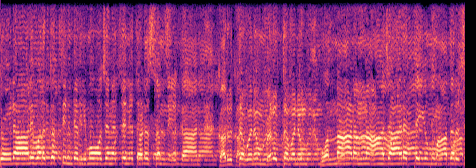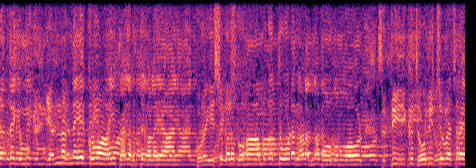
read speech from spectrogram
തൊഴിലാളി വർഗത്തിന്റെ വിമോചനത്തിന് തടസ്സം നിൽക്കാൻ കറുത്തവനും വെളുത്തവനും ഒന്നാണെന്ന ആചാരത്തെയും ആദർശത്തെയും എന്നേക്കുമായി തകർത്ത് കളയാൻ കുറേശികൾ ഗുഹാമുഖത്തൂടെ നടന്നു പോകുമ്പോൾ സിദ്ദീഖ് ചോദിച്ചു വെച്ചേ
